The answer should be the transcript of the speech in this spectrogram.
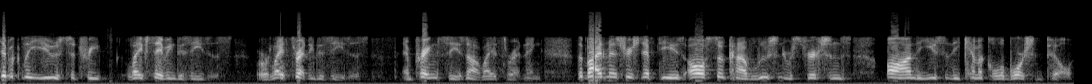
typically used to treat life-saving diseases or life-threatening diseases. And pregnancy is not life-threatening. The Biden administration FDA has also kind of loosened restrictions on the use of the chemical abortion pill.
